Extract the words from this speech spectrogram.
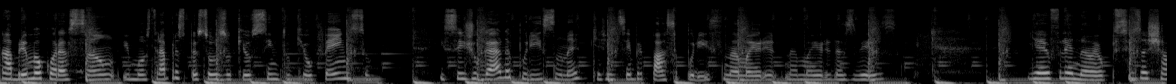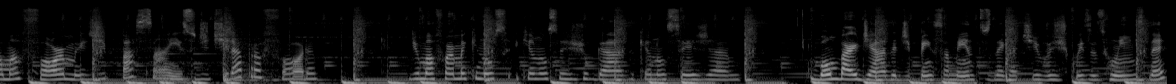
abrir meu coração e mostrar para as pessoas o que eu sinto, o que eu penso e ser julgada por isso, né? Porque a gente sempre passa por isso na maioria, na maioria das vezes. E aí eu falei, não, eu preciso achar uma forma de passar isso, de tirar para fora, de uma forma que, não, que eu não seja julgado, que eu não seja bombardeada de pensamentos negativos, de coisas ruins, né?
